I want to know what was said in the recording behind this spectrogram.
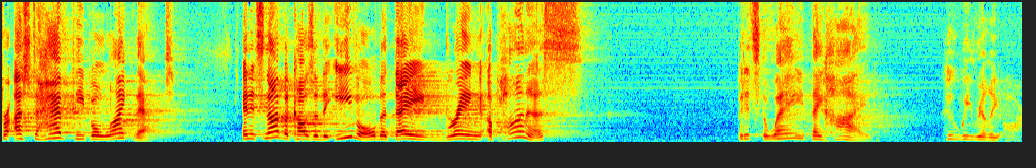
for us to have people like that. And it's not because of the evil that they bring upon us, but it's the way they hide who we really are.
